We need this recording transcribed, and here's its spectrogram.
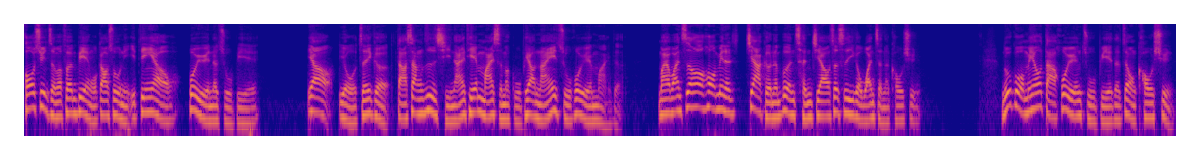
扣讯怎么分辨？我告诉你，一定要会员的组别，要有这个打上日期，哪一天买什么股票，哪一组会员买的，买完之后后面的价格能不能成交，这是一个完整的扣讯。如果没有打会员组别的这种扣讯，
